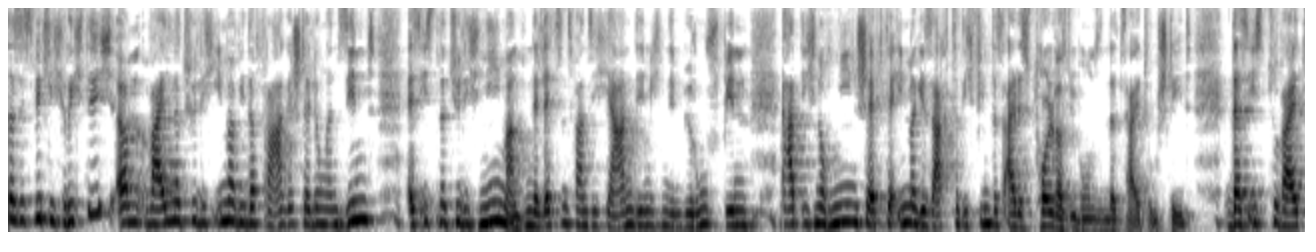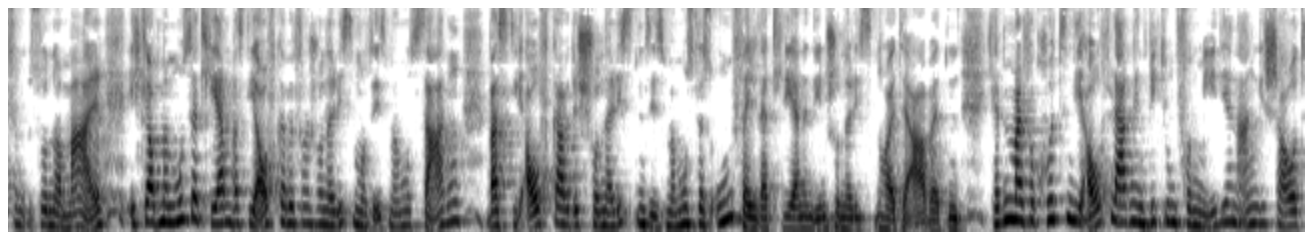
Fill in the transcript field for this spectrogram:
das ist wirklich richtig, ähm, weil natürlich immer wieder Fragestellungen sind. Es ist natürlich niemand, in den letzten 20 Jahren, in dem ich in dem Beruf bin, hatte ich noch nie einen Chef, der immer gesagt hat, ich finde das alles toll, was über uns in der Zeitung steht. Das ist soweit so, so normal. Ich glaube, man muss erklären, was die Aufgabe von Journalismus ist. Man muss sagen, was die Aufgabe des Journalisten ist. Man muss das Umfeld erklären, in dem Journalisten heute arbeiten. Ich habe mir mal vor kurzem die Auflagenentwicklung von Medien angeschaut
